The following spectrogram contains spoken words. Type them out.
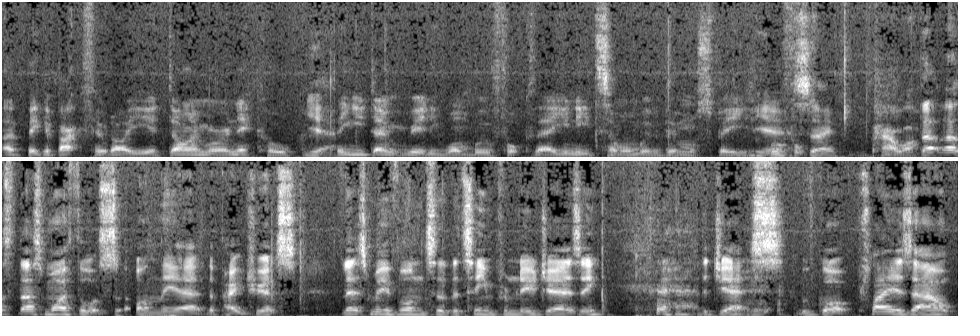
a bigger backfield, i.e., a dime or a nickel, yeah, then you don't really want Will Wilfork there. You need someone with a bit more speed. yeah. Wilfork- So power. that, that's that's my thoughts on the uh, the Patriots. Let's move on to the team from New Jersey, the Jets. We've got players out,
